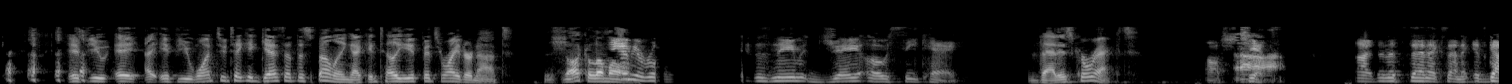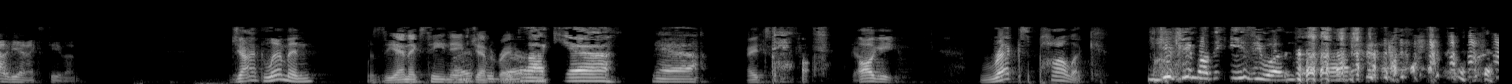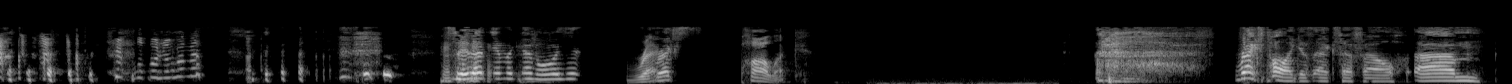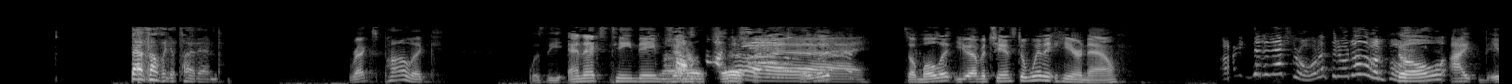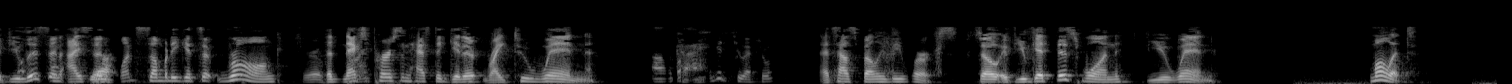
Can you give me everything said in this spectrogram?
if you eh, if you want to take a guess at the spelling, I can tell you if it's right or not. Jacques Damn Lemon. your. Is his name J O C K? That is correct. Oh shit! Ah. All right, then it's the NXT. It's got to be NXT then. Jock Lemon was the NXT name Nice generator. one, Fuck yeah. Yeah. Right, Augie, Rex Pollock. You came out the easy ones. Say that name again. What was it? Rex, Rex. Pollock. Rex Pollock is XFL. Um, that sounds like a tight end. Rex Pollock was the NXT name Oh, generator. shit. So Mullet, you have a chance to win it here now. I already did an extra one. What do I have to do another one for? No, I. If you listen, I said Yeah. once somebody gets it wrong, True. the next person has to get it right to win. Okay. I get two extra ones. That's how spelling bee works. So if you get this one, you win. Mullet.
